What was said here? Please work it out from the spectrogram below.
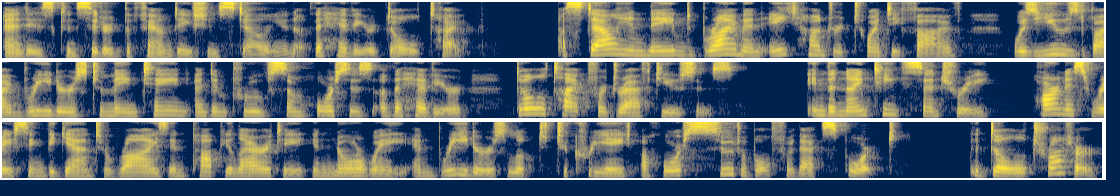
and is considered the foundation stallion of the heavier Dole type. A stallion named Bryman 825 was used by breeders to maintain and improve some horses of the heavier Dole type for draft uses. In the 19th century, harness racing began to rise in popularity in Norway and breeders looked to create a horse suitable for that sport. The Dole Trotter,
